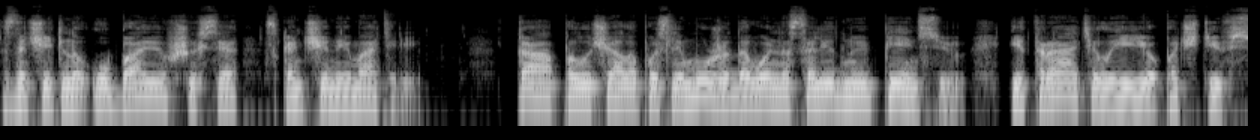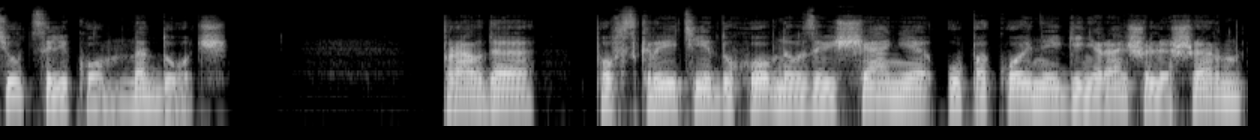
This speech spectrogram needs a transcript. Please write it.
значительно убавившихся с кончиной матери. Та получала после мужа довольно солидную пенсию и тратила ее почти всю целиком на дочь. Правда, по вскрытии духовного завещания у покойной генеральши Лешерн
